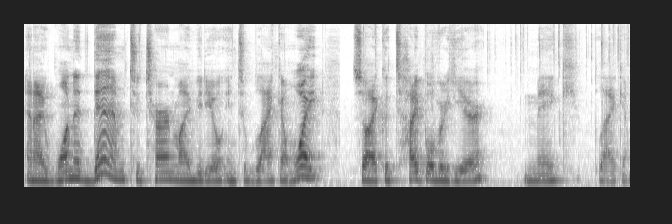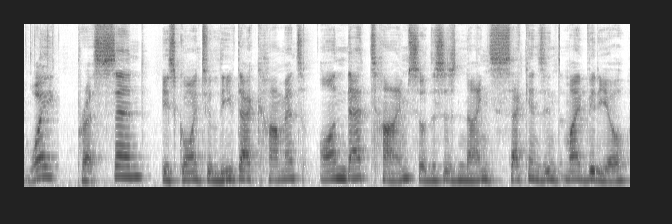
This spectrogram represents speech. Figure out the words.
and I wanted them to turn my video into black and white. So I could type over here, make black and white, press send. It's going to leave that comment on that time. So this is nine seconds into my video.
